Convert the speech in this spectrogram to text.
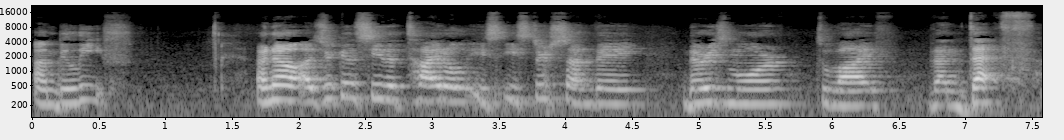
and belief. And now, as you can see, the title is Easter Sunday. There is more to life than death,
